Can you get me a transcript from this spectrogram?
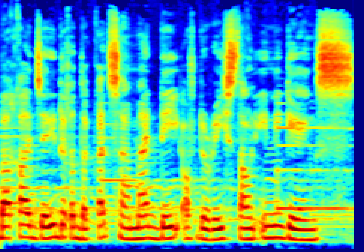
bakal jadi dekat-dekat sama Day of the Race tahun ini, gengs.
